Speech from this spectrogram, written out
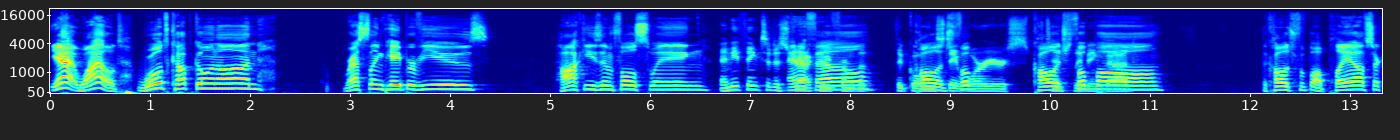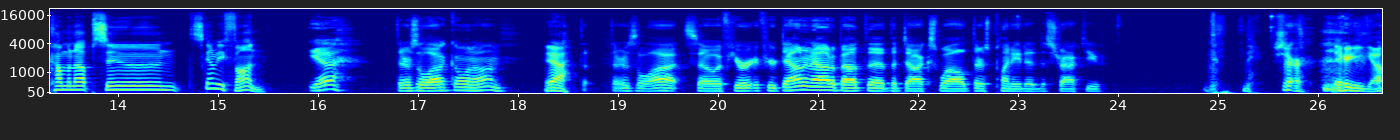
Yeah, wild. World Cup going on. Wrestling pay per views. Hockey's in full swing. anything to distract NFL, me from the, the Golden college State foot- Warriors. College potentially being bad. football. The college football playoffs are coming up soon. It's going to be fun. Yeah, there's a lot going on. Yeah. Th- There's a lot. So if you're if you're down and out about the the Ducks, well, there's plenty to distract you. Sure. There you go.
